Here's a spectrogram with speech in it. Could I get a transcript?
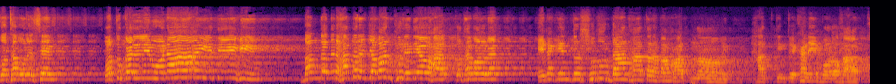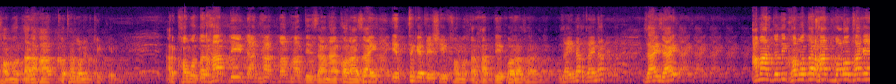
কথা বলেছেন কতকাল্লিমুনা আইদিহিম। বান্দাদের হাতের জবান খুলে দিয়েও হাত কথা বলবেন। এটা কিন্তু শুধু ডান হাত আর বাম হাত নয়। হাত কিন্তু এখানে বড় হাত, ক্ষমতার হাত, কথা বলেন ঠিক আর ক্ষমতার হাত দিয়ে ডান হাত, বাম হাত দিয়ে জানা করা যায়, এর থেকে বেশি ক্ষমতার হাত দিয়ে করা যায়। যায় না যায় না? যায় যায়। আমার যদি ক্ষমতার হাত বড় থাকে,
